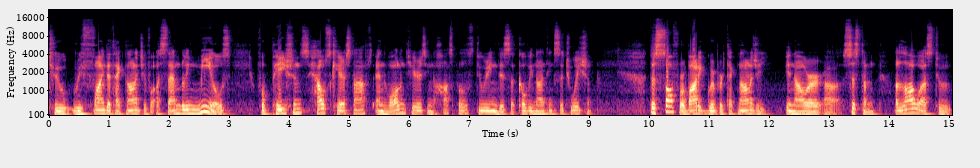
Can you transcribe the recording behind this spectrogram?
to refine the technology for assembling meals for patients, healthcare staff, and volunteers in the hospitals during this uh, COVID-19 situation. The soft robotic gripper technology in our uh, system allow us to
